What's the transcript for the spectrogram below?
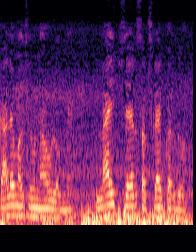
કાલે મળશું નવા વ્લોગમાં. લાઈક શેર સબસ્ક્રાઈબ કરી દો.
